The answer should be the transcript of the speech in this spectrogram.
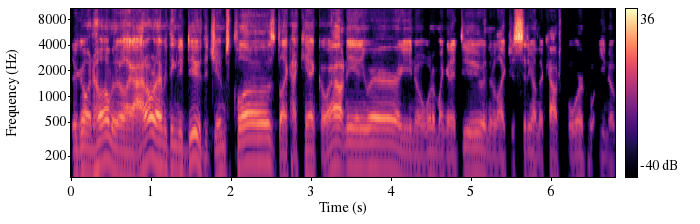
they're going home and they're like, I don't have anything to do. The gym's closed. Like I can't go out anywhere. You know, what am I going to do? And they're like just sitting on their couch bored, you know,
